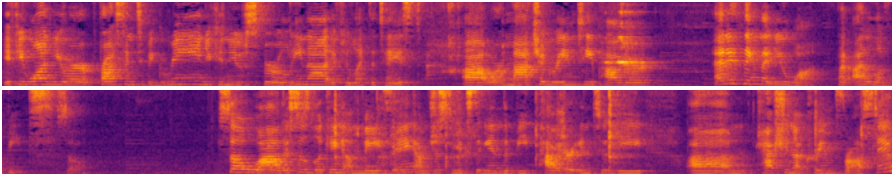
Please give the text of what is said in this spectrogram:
If you want your frosting to be green, you can use spirulina if you like the taste, uh, or matcha green tea powder, anything that you want. But I love beets, so. So wow, this is looking amazing. I'm just mixing in the beet powder into the um, cashew nut cream frosting.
